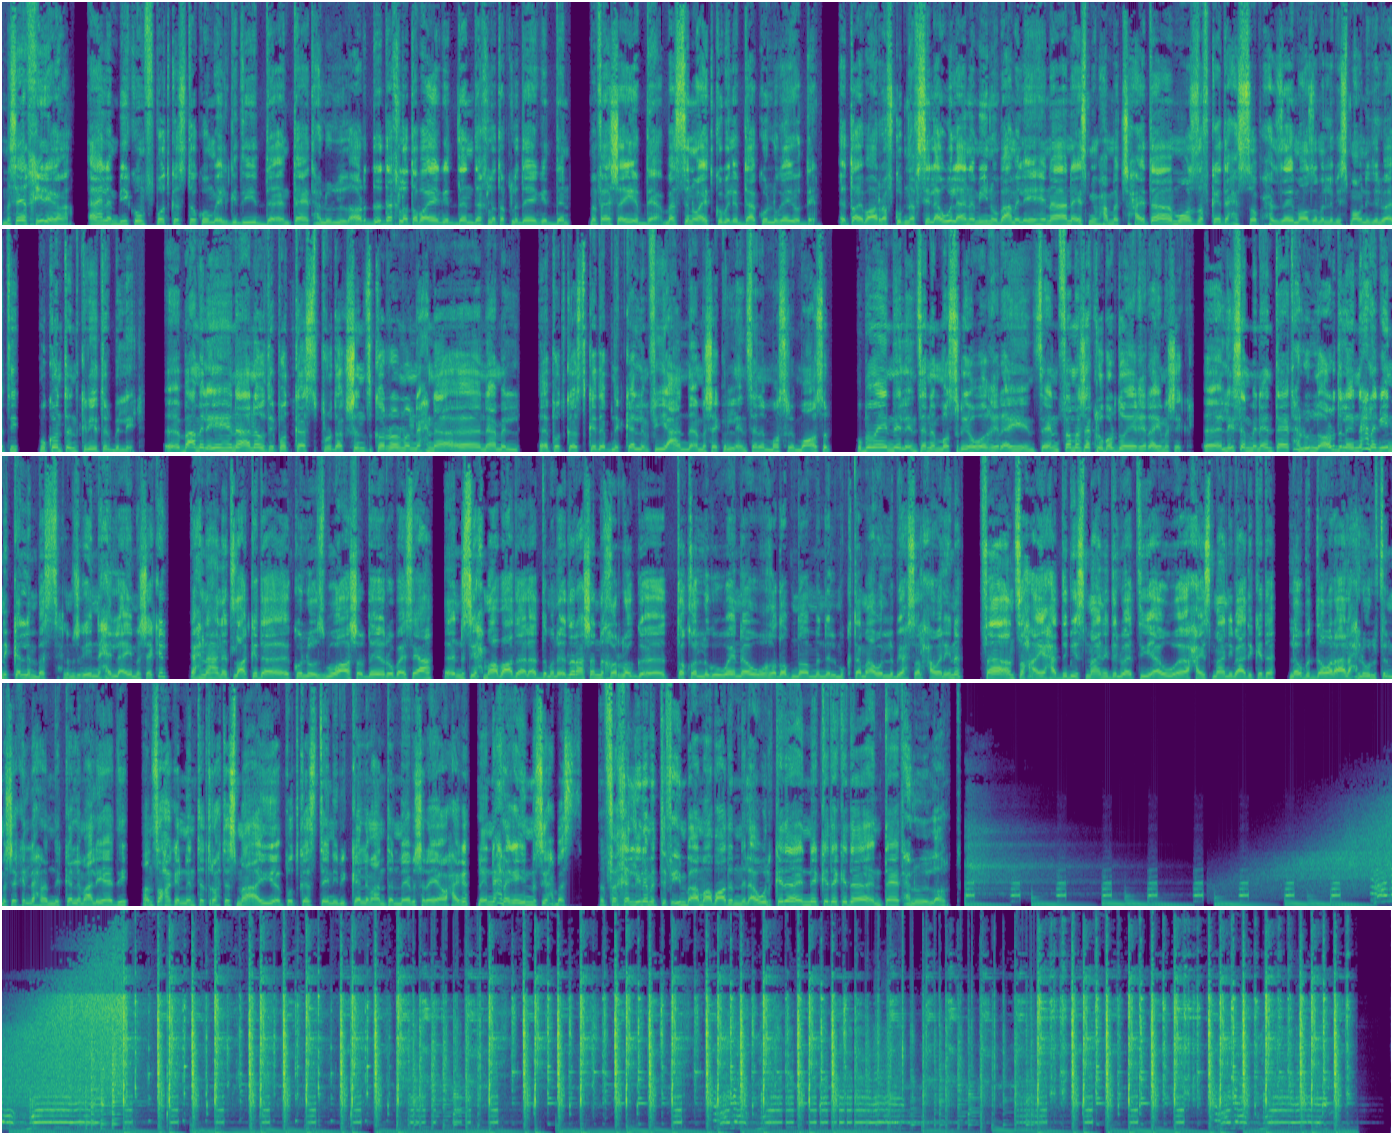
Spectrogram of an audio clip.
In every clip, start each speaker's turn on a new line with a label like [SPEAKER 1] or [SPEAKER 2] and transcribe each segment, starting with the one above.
[SPEAKER 1] مساء الخير يا جماعة. أهلا بيكم في بودكاستكم الجديد. انتهت حلول الأرض. دخلة طبيعية جدا دخلة تقليدية جدا. ما فيهاش أي إبداع. بس نوعدكم بالإبداع كله جاي قدام. طيب أعرفكم بنفسي الأول. أنا مين وبعمل إيه هنا؟ أنا اسمي محمد شحاتة موظف كادح الصبح زي معظم اللي بيسمعوني دلوقتي و content creator بالليل. أه، بعمل إيه هنا؟ أنا و The Podcast Productions قررنا إن إحنا أه، نعمل بودكاست كده بنتكلم فيه عن مشاكل الإنسان المصري المعاصر. وبما إن الإنسان المصري هو غير أي إنسان فمشاكله برضه هي غير أي مشاكل. آه ليه سميناه انتهت حلول الأرض؟ لأن إحنا جايين نتكلم بس. إحنا مش جايين نحل أي مشاكل. إحنا هنطلع كده كل أسبوع 10 دقايق ربع ساعة آه، نصيح مع بعض على قد ما نقدر عشان نخرج آه، الطاقة اللي جوانا وغضبنا من المجتمع واللي بيحصل حوالينا. فأنصح أي حد بيسمعني دلوقتي أو هيسمعني بعد كده لو بتدور على حلول في المشاكل اللي إحنا بنتكلم عليها دي أنصحك إن أنت تروح تسمع أي بودكاست تاني بيتكلم عن تنمية بشرية أو حاجة لأن إحنا جايين نصيح بس. فخلينا متفقين بقى مع بعض من الأول كده إن كده كده انتهت حلول الأرض.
